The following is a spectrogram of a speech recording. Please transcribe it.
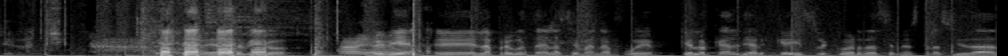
que la chingada. Amigo. Ah, Muy bien, eh, la pregunta de la semana fue, ¿qué local de arcades recuerdas en nuestra ciudad?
